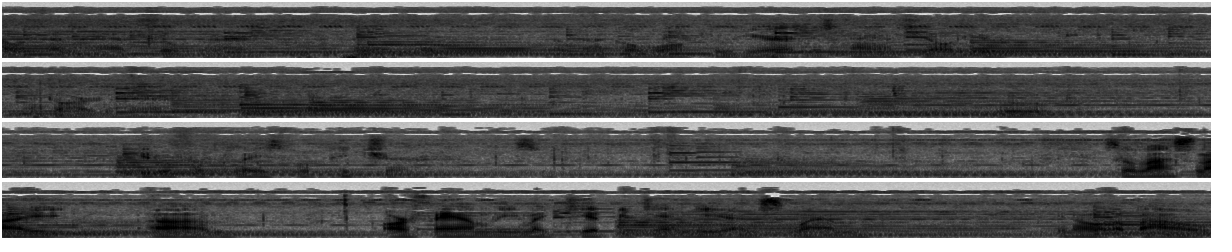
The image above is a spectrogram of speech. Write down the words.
elephant heads over there. I'm gonna go walk through here and just kind of show you the garden here. Ooh, beautiful place for picture. So last night, um, our family, my kid, we came here and swam. You know, about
